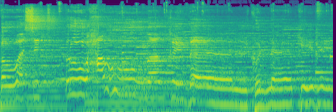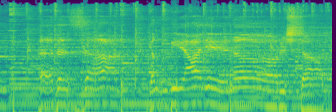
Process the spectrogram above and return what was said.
بوست روحه وما قبل كله كذب. هذا الزعل قلبي عليه نار اشتعل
